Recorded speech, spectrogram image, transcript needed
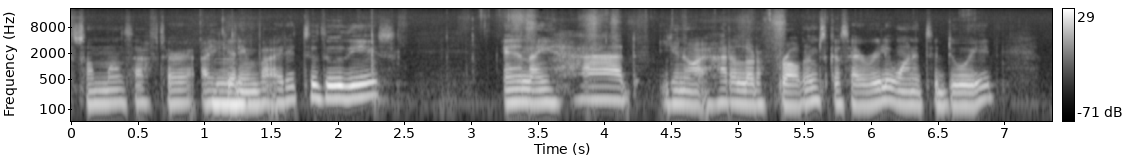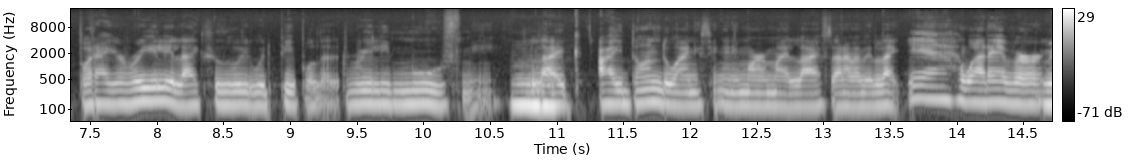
some months after, I get Mm. invited to do this, and I had, you know, I had a lot of problems because I really wanted to do it, but I really like to do it with people that really move me. Mm. Like I don't do anything anymore in my life that I'm a bit like, yeah, whatever. Yeah,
